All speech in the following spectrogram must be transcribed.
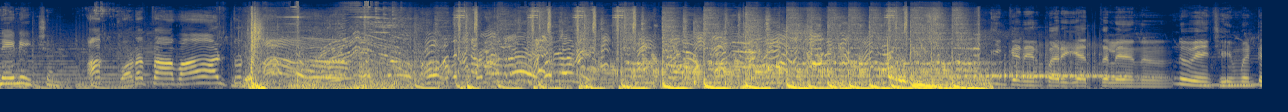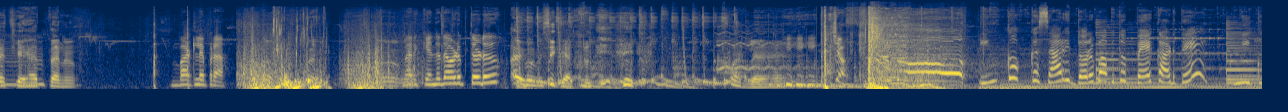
నేనే ఇచ్చాను. ఆ కొడతావా అంటున్నా. ఇంకా నేను పరిగెత్తలేను. నువ్వేం చేయమంటే చేస్తాను. బట్టలేప్రా. మరి కింద దౌడుపుతాడు? ఇంకొకసారి దొరబాబుతో పేకాడితే నీకు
